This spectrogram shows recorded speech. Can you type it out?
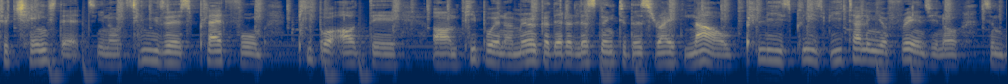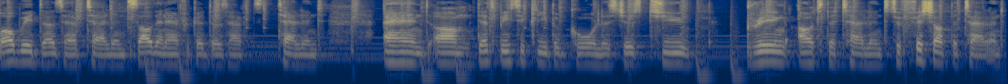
to change that, you know, through this platform. People out there, um, people in America that are listening to this right now, please, please be telling your friends, you know, Zimbabwe does have talent, Southern Africa does have talent. And um, that's basically the goal is just to bring out the talent, to fish out the talent.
